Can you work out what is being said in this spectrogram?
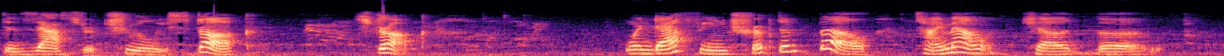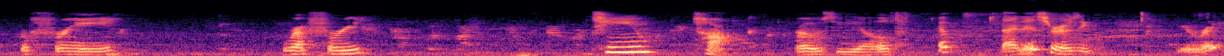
disaster truly stuck, struck. When Daphne tripped and fell, time out, shouted the referee. Referee. Team talk, Rosie yelled. Yep, that is Rosie. You're right.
